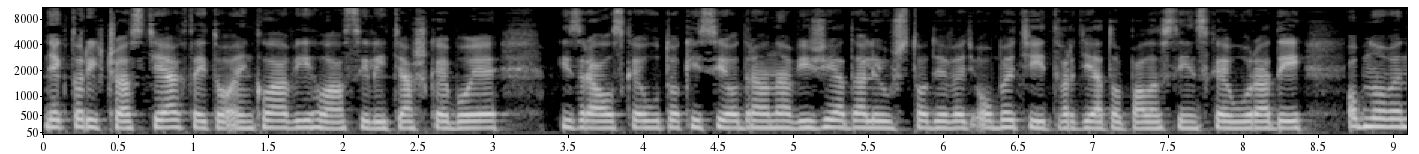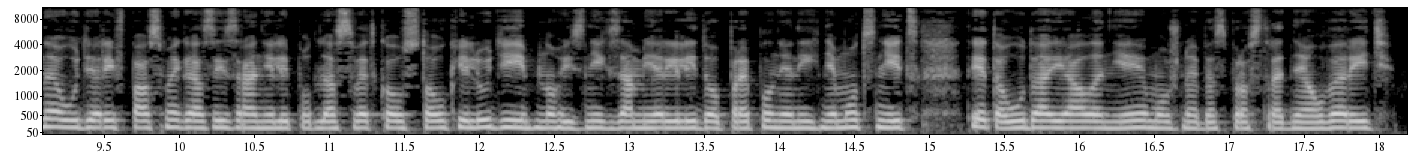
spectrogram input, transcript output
V niektorých častiach tejto enklávy hlásili ťažké boje. Izraelské útoky si od rána vyžiadali už 109 obetí, tvrdia to palestínske úrady. Obnovené údery v pásme Gazy zranili podľa svetkov stovky ľudí, mnohí z nich zamierili do preplnených nemocníc. Tieto údaje ale nie je možné bezprostredne overiť.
